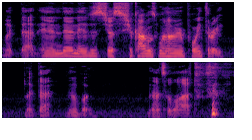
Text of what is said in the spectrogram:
like that. And then it was just Chicago's 100.3 like that. No, but that's a lot.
